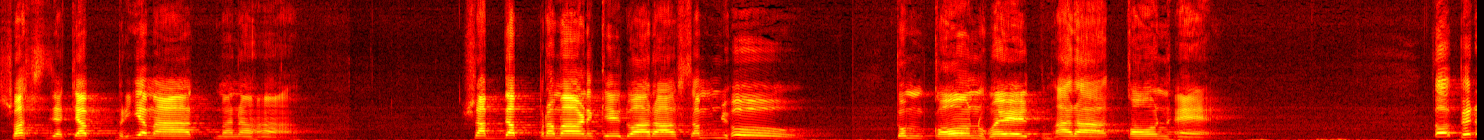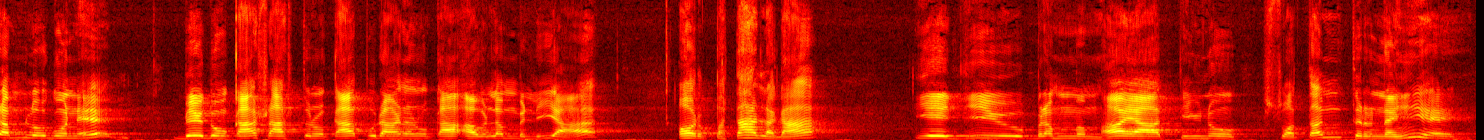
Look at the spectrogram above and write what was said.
स्वस्थ च प्रियमात्मन। शब्द प्रमाण के द्वारा समझो, तुम कौन हो, तुम्हारा कौन है? तो फिर हम लोगों ने वेदों का, शास्त्रों का, पुराणों का अवलंब लिया और पता लगा, ये जीव ब्रह्म माया तीनों स्वतंत्र नहीं है।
